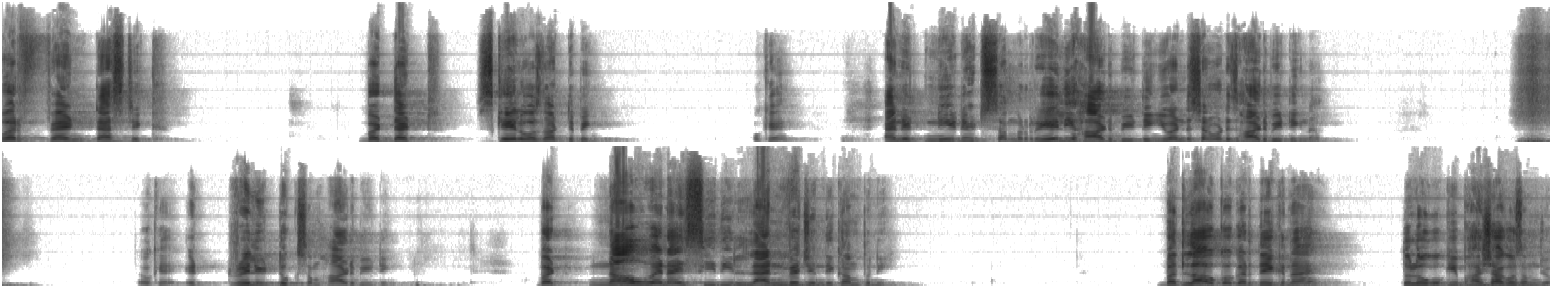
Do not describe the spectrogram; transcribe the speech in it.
were fantastic. But that scale was not tipping. Okay? And it needed some really hard beating. You understand what is hard beating, na? Okay? It really took some hard beating. But now when I see the language in the company, बदलाव को अगर देखना है तो लोगों की भाषा को समझो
